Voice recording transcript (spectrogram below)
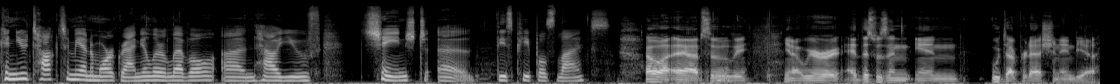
Can you talk to me at a more granular level on how you've changed uh, these people's lives? Oh, absolutely. You know, we were this was in in Uttar Pradesh in India,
